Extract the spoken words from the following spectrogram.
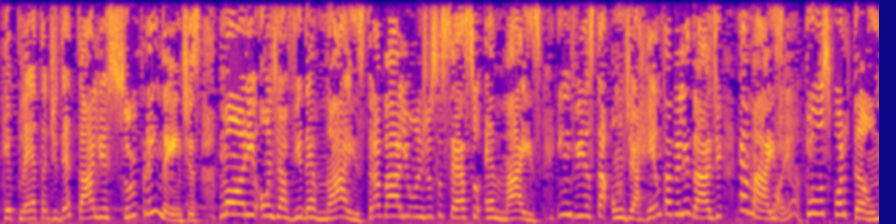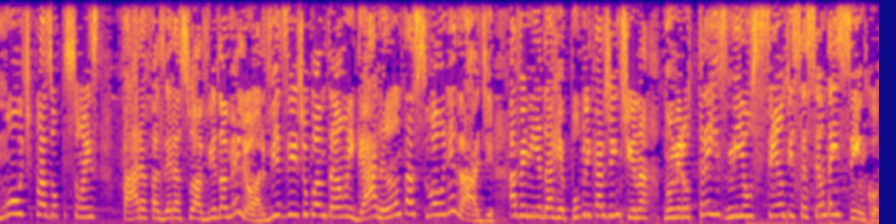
repleta de detalhes surpreendentes. More onde a vida é mais, trabalhe onde o sucesso é mais, invista onde a rentabilidade é mais. Olha. Plus Portão, múltiplas opções para fazer a sua vida melhor. Visite o plantão e garanta a sua unidade. Avenida República Argentina, número 3165.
